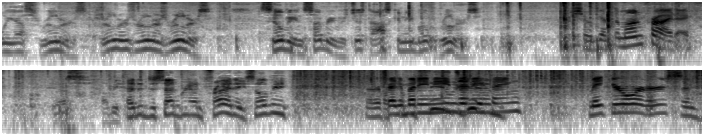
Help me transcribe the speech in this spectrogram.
Oh yes, rulers. Rulers, rulers, rulers. Sylvie and Sudbury was just asking me about rulers. She'll get them on Friday. Yes, I'll be headed to Sudbury on Friday, Sylvie. Or if come anybody needs anything, make your orders and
